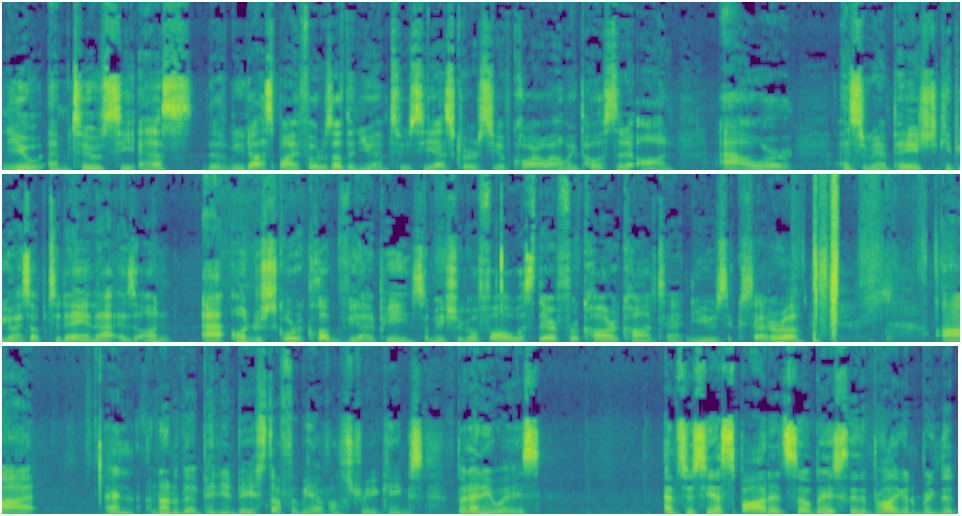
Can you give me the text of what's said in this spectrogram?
new M2 CS. We got spy photos of the new M2 CS courtesy of Carl, and we posted it on our Instagram page to keep you guys up to date, and that is on at underscore club VIP. So make sure to go follow us there for car content, news, etc. Uh, and none of the opinion based stuff that we have on Street Kings. But anyways, M2CS spotted, so basically they're probably going to bring the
